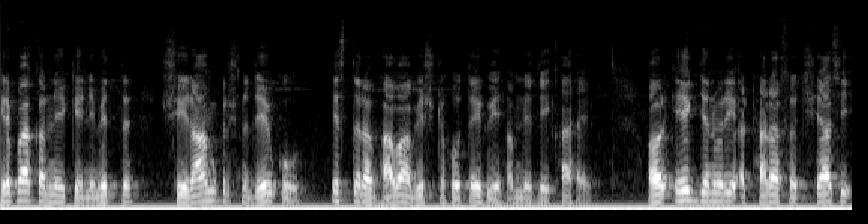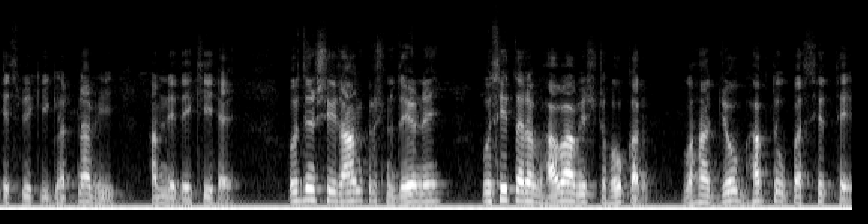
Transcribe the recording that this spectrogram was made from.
कृपा करने के निमित्त श्री रामकृष्ण देव को इस तरह भावाविष्ट होते हुए हमने देखा है। और 1 जनवरी अठारह सौ छियासी ईस्वी की घटना भी हमने देखी है। उस दिन श्री रामकृष्ण देव ने उसी तरह भावाविष्ट होकर वहाँ जो भक्त उपस्थित थे,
